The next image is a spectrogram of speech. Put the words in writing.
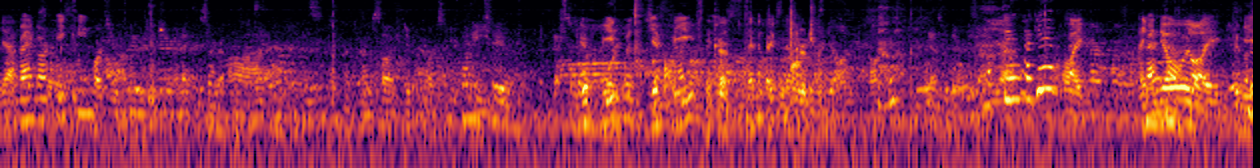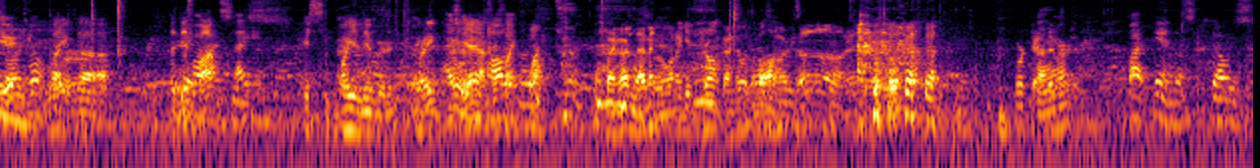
Yeah. Vanguard 18. parts of your fingertips, your neck, your eye, massage different parts of your feet. Your feet, your feet, because Second affects picture. everything you're on. Nothing again. Like, I know, like here, like uh, the this spot I, is for your liver, right? I Yeah, it's call like it. what? Vanguard 11. When I get drunk, I know it's massage. Work out. Vanguard. five. Yeah, that's, that was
